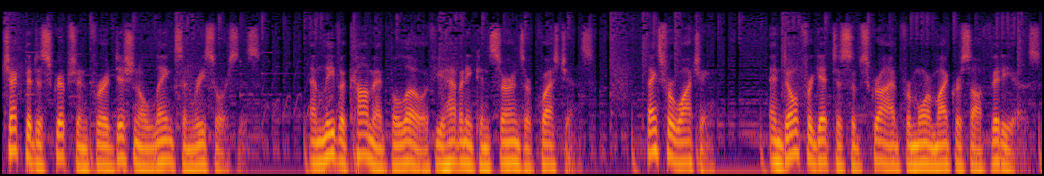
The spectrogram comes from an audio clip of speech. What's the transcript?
Check the description for additional links and resources. And leave a comment below if you have any concerns or questions. Thanks for watching. And don't forget to subscribe for more Microsoft videos.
